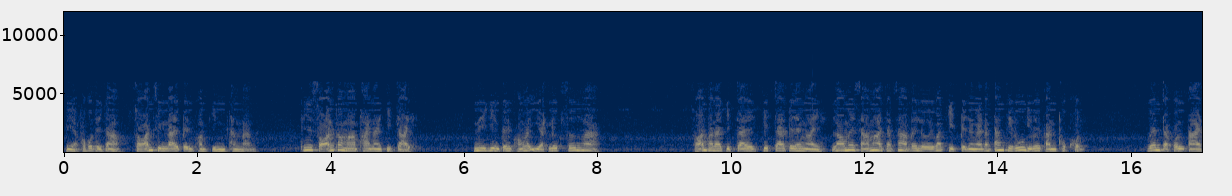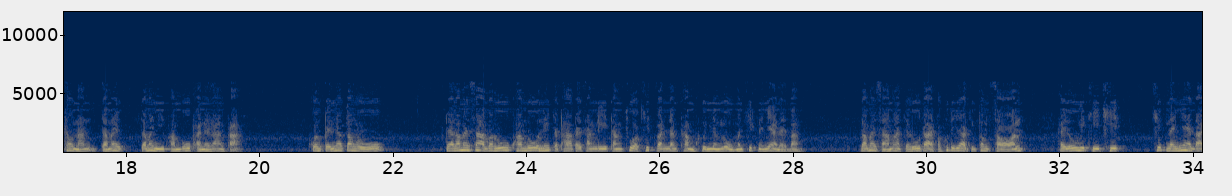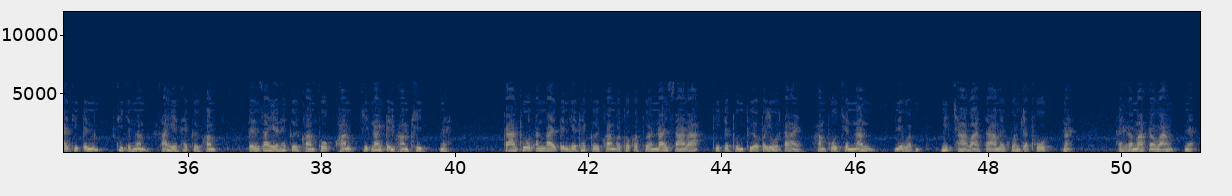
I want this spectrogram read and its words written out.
เนี่ย พระพุทธเจ้า สอนสิ่งใดเป็นความจริงทั้งนั้น ที่สอนเข้ามาภายในจิตใจ นี่ยิ่งเป็นของละเอียดลึกซึ้งมาก สอนภายในจิตใจจิตใจเป็นยังไง เราไม่สามารถจะทราบได้เลยว่าจิตเป็นยังไง ทั้งๆที่รู้อยู่ด้วยกันทุกคน เว้นแต่คนตายเท่านั้นจะไม่จะไม่มีความรู้ภายในร่างกายคนเป็นแล้วต้องรู้ แต่เราไม่ทราบว่ารู้ความรู้นี้จะพาไปทางดีทางชั่วคิดวันยังค่ำคืนยังลุ่งมันคิดในแง่ใดบ้าง เราไม่สามารถจะรู้ได้พระพุทธเจ้าจึงต้องสอน ให้รู้วิธีคิด คิดในแง่ใดที่เป็น ที่จะนำสาเหตุให้เกิดความ เป็นสาเหตุให้เกิดความทุกข์ความคิดนั้นเป็นความผิดนะการพูดอันใดเป็นเหตุให้เกิดความกระทบกระเทือนไร้สาระที่จะพึงถือประโยชน์ได้คำพูดเช่นนั้น เรียกว่ามิจฉาวาจาไม่ควรจะพูดนะให้ระมัดระวังเนี่ย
